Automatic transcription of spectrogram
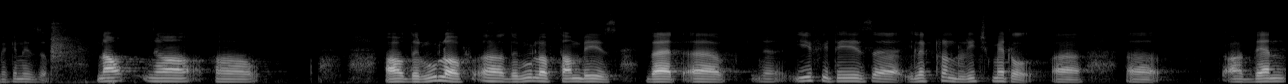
mechanism. Now, uh, uh, uh, the rule of uh, the rule of thumb is that uh, uh, if it is electron rich metal then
